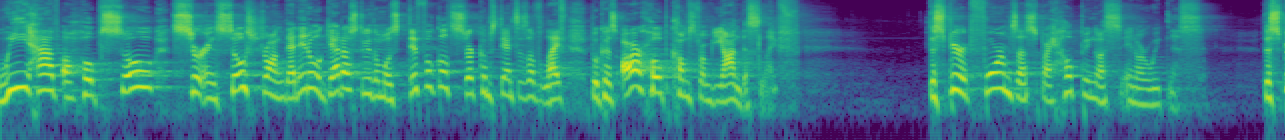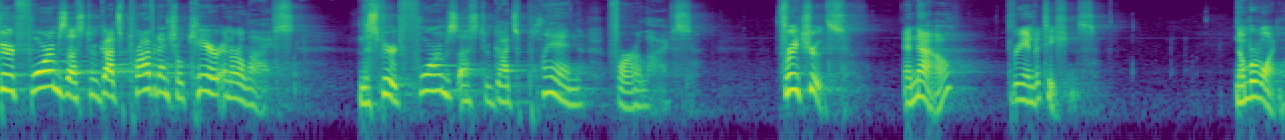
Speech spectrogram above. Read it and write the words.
We have a hope so certain, so strong that it'll get us through the most difficult circumstances of life because our hope comes from beyond this life. The Spirit forms us by helping us in our weakness. The Spirit forms us through God's providential care in our lives. And the Spirit forms us through God's plan for our lives. Three truths. And now, three invitations. Number one,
